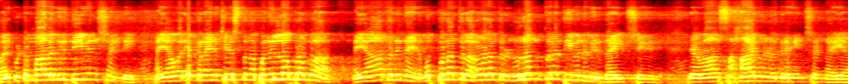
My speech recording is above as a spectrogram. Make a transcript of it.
వారి కుటుంబాలను మీరు దీవించండి. అయ్యా వారి యొక్క నాయన చేస్తున్న పనుల్లో ప్రభా అయ్యా అతని నాయన ముప్పదంతులు అరవదంతులు నూరంతుల దీవెన మీరు దయచేయండి. దేవా సహాయములను గ్రహించండి అయ్యా.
